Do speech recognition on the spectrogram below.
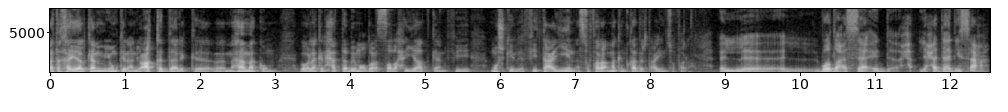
أتخيل كم يمكن أن يعقد ذلك مهامكم. ولكن حتى بموضوع الصلاحيات كان في مشكلة في تعيين السفراء. ما كنت قادر تعيين سفراء؟ الوضع السائد لحد هذه الساعة.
